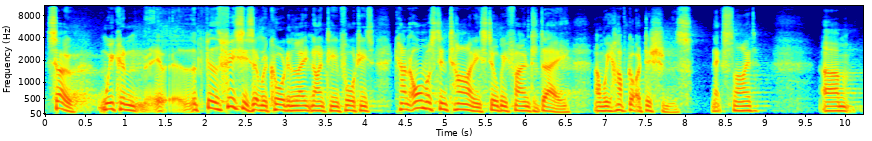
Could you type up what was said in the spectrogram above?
So we can, the species that were recorded in the late 1940s can almost entirely still be found today, and we have got additions. Next slide. Um,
